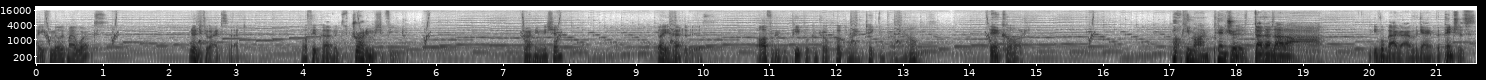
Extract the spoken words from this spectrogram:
Are you familiar with my works? No need to answer that. Both of you have an extraordinary mission for you two. Extraordinary mission? Oh, you heard of this. All of a group of people control Pokemon and take them from their homes. They're called Pokemon Pinchers. Da da da da. Evil bad guy of the game, the Pinchers.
